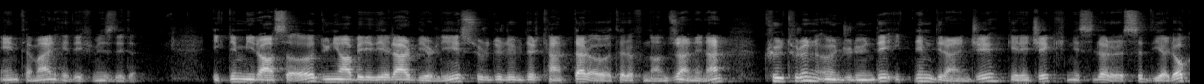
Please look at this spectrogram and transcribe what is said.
en temel hedefimiz dedi. İklim Mirası Ağı, Dünya Belediyeler Birliği, Sürdürülebilir Kentler Ağı tarafından düzenlenen kültürün öncülüğünde iklim direnci, gelecek nesiller arası diyalog,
